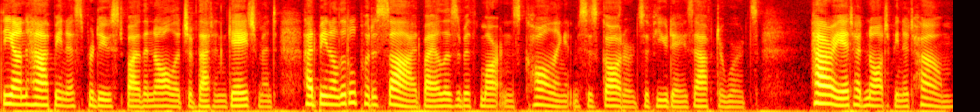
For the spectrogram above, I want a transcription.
The unhappiness produced by the knowledge of that engagement had been a little put aside by Elizabeth Martin's calling at Mrs. Goddard's a few days afterwards. Harriet had not been at home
